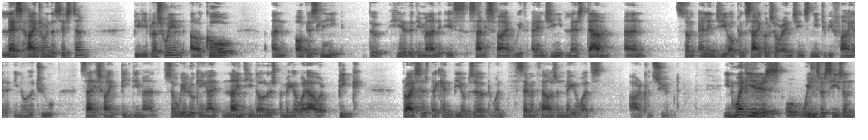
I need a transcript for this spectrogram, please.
less hydro in the system, PV plus wind, our coal, and obviously the, here the demand is satisfied with LNG, less dam, and some LNG open cycles or engines need to be fired in order to satisfy peak demand. So we're looking at $90 per megawatt hour peak prices that can be observed when 7,000 megawatts are consumed. In wet years or winter season,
